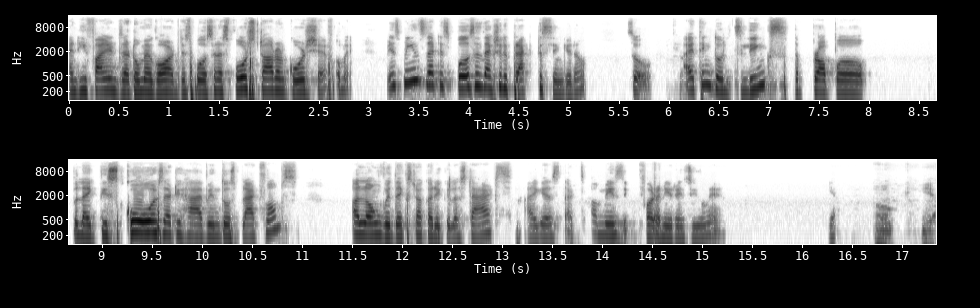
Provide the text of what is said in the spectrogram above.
and he finds that oh my god this person has four star on CodeChef oh my, it means that this person is actually practicing you know. So i think those links the proper like the scores that you have in those platforms along with the extracurricular stats i guess that's amazing for any resume okay. Yeah.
